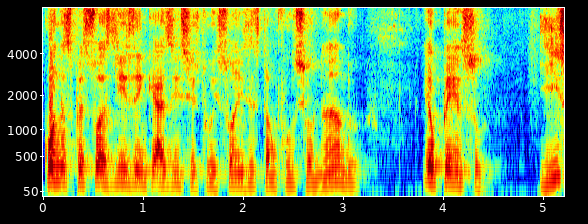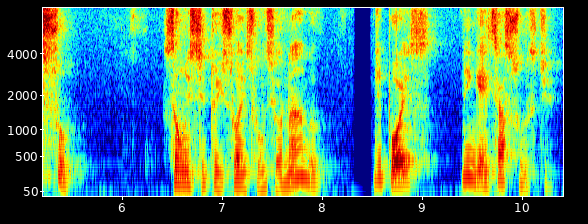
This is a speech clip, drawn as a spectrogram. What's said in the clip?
Quando as pessoas dizem que as instituições estão funcionando, eu penso, isso? São instituições funcionando? Depois, ninguém se assuste.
